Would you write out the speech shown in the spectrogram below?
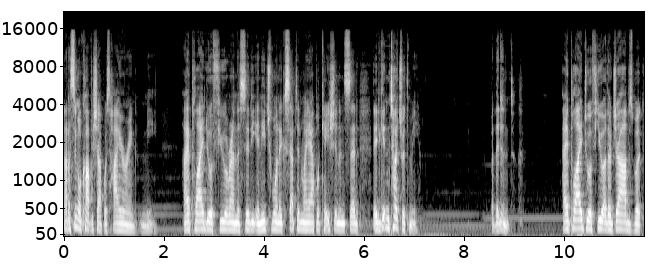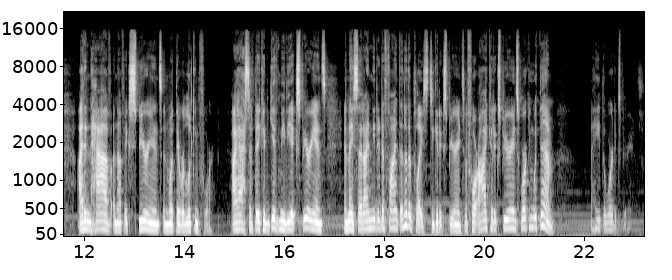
not a single coffee shop was hiring me. I applied to a few around the city, and each one accepted my application and said they'd get in touch with me. But they didn't. I applied to a few other jobs, but I didn't have enough experience in what they were looking for. I asked if they could give me the experience, and they said I needed to find another place to get experience before I could experience working with them. I hate the word experience.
